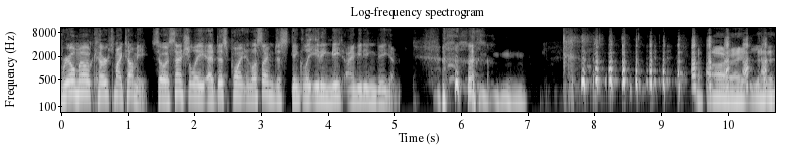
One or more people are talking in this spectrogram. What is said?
real milk hurts my tummy. So essentially, at this point, unless I'm distinctly eating meat, I'm eating vegan. all right.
